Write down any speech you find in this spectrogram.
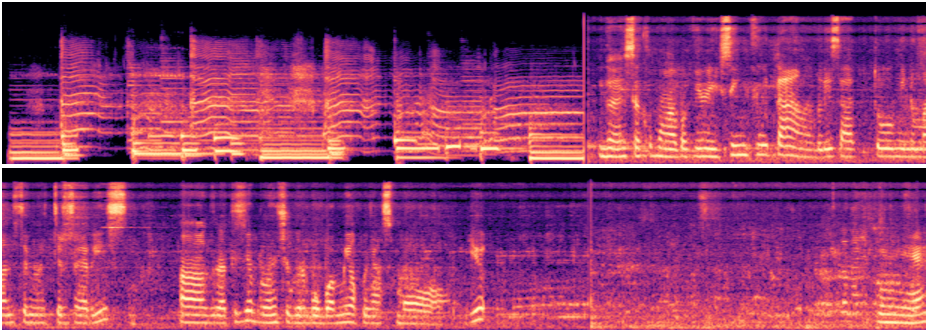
Guys, aku mau pakai sing futang beli satu minuman signature series. Uh, gratisnya brown sugar boba milk yang small. Yuk. Ini ya.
